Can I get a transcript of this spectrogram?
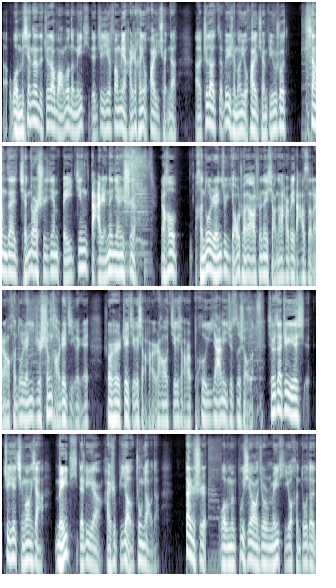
啊，我们现在的知道网络的媒体的这些方面还是很有话语权的。啊，知道为什么有话语权？比如说，像在前段时间北京打人那件事，然后很多人就谣传啊，说那小男孩被打死了，然后很多人一直声讨这几个人，说是这几个小孩，然后几个小孩迫于压力去自首了。其实，在这些这些情况下。媒体的力量还是比较重要的，但是我们不希望就是媒体有很多的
